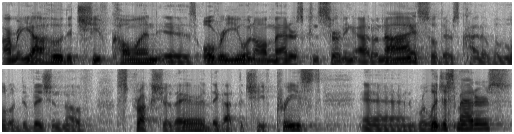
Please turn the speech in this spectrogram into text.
Amaryahu, the chief Cohen, is over you in all matters concerning Adonai, so there's kind of a little division of structure there. They got the chief priest and religious matters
